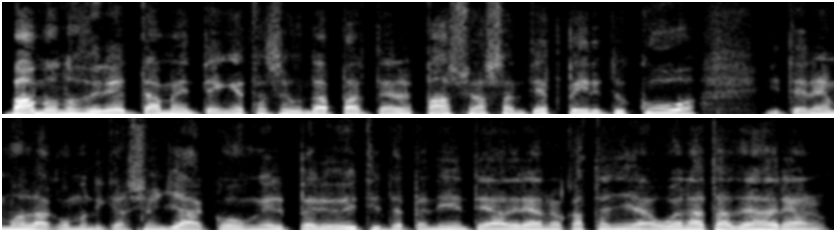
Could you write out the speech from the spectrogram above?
Vámonos directamente en esta segunda parte del espacio a Santi Espíritu Cuba y tenemos la comunicación ya con el periodista independiente Adriano Castañeda. Buenas tardes, Adriano.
